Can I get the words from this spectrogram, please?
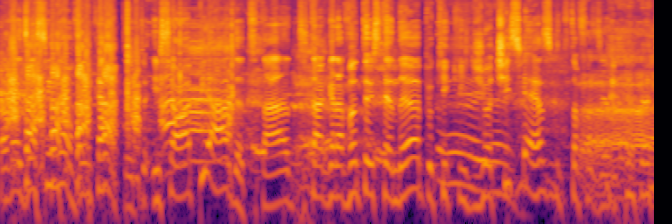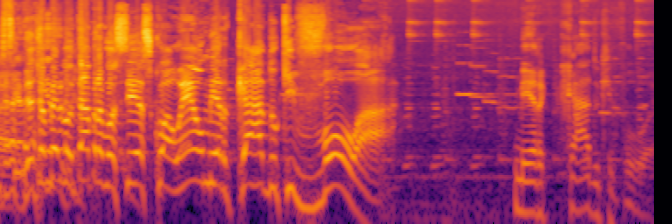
Ela vai dizer assim, não, vem cá, tu- tu- isso é uma piada. Tu tá, tu tá gravando teu stand-up, o que, que idiotice é essa que tu tá fazendo? Certeza. Deixa eu perguntar pra vocês, qual é o mercado que voa? Mercado que voa.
